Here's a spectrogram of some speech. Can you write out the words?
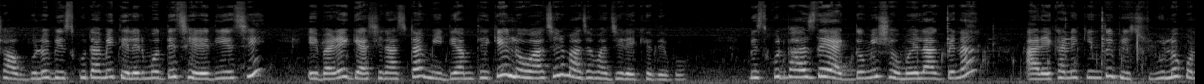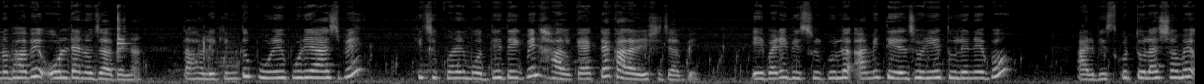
সবগুলো বিস্কুট আমি তেলের মধ্যে ছেড়ে দিয়েছি। এবারে গ্যাসের আঁচটা মিডিয়াম থেকে লো আঁচের মাঝামাঝি রেখে দেব। বিস্কুট ভাজতে একদমই সময় লাগবে না, আর এখানে কিন্তু বিস্কুটগুলো কোনোভাবে ওল্টানো যাবে না। তাহলে কিন্তু পুড়ে পুড়ে আসবে। কিছুক্ষণের মধ্যে দেখবেন হালকা একটা কালার এসে যাবে। এবারে বিস্কুটগুলো আমি তেল ঝরিয়ে তুলে নেব। আর বিস্কুট তোলার সময়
